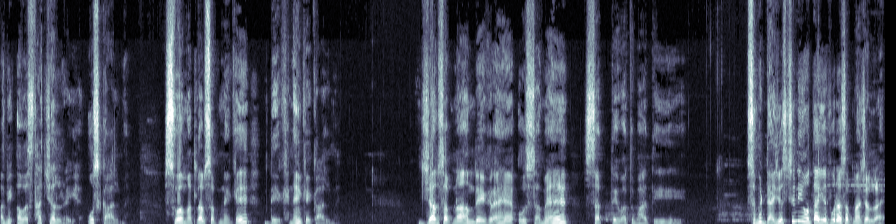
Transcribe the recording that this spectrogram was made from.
अभी अवस्था चल रही है, उस काल में। स्व मतलब सपने के देखने के काल में। जब सपना हम देख रहे हैं, उस समय सत्यवत भांति। समय डाइजेस्ट नहीं होता ये पूरा सपना चल रहा है।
